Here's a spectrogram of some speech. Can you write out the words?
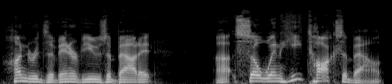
hundreds of interviews about it. Uh, so when he talks about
